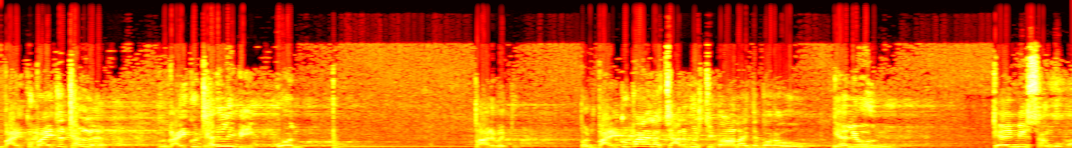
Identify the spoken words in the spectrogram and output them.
बायको पाहायचं ठरलं. बायको ठरली बी. कोण? पार्वती. पण बायको पाहायला चार गोष्टी पाहावं लागतं बरोबर हो. घ्या लिहून. ते मी सांगू का?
